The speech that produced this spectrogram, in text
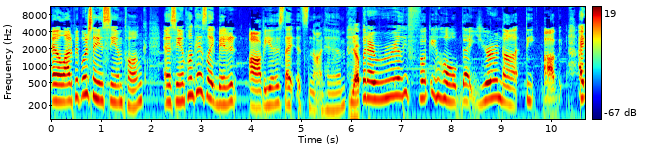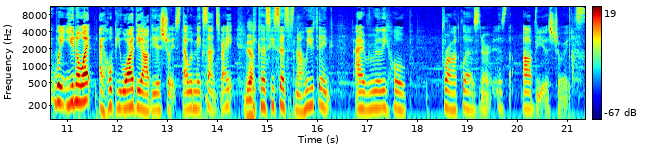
And a lot of people are saying CM Punk, and CM Punk has like made it obvious that it's not him. Yep. But I really fucking hope that you're not the obvious. I wait. You know what? I hope you are the obvious choice. That would make sense, right? Yeah. Because he says it's not who you think. I really hope Brock Lesnar is the obvious choice.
